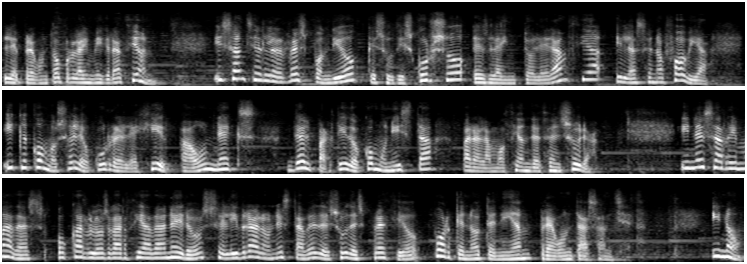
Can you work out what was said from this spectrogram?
le preguntó por la inmigración y Sánchez le respondió que su discurso es la intolerancia y la xenofobia y que cómo se le ocurre elegir a un ex del Partido Comunista para la moción de censura. Inés Arrimadas o Carlos García Danero se libraron esta vez de su desprecio porque no tenían pregunta a Sánchez. Y no,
